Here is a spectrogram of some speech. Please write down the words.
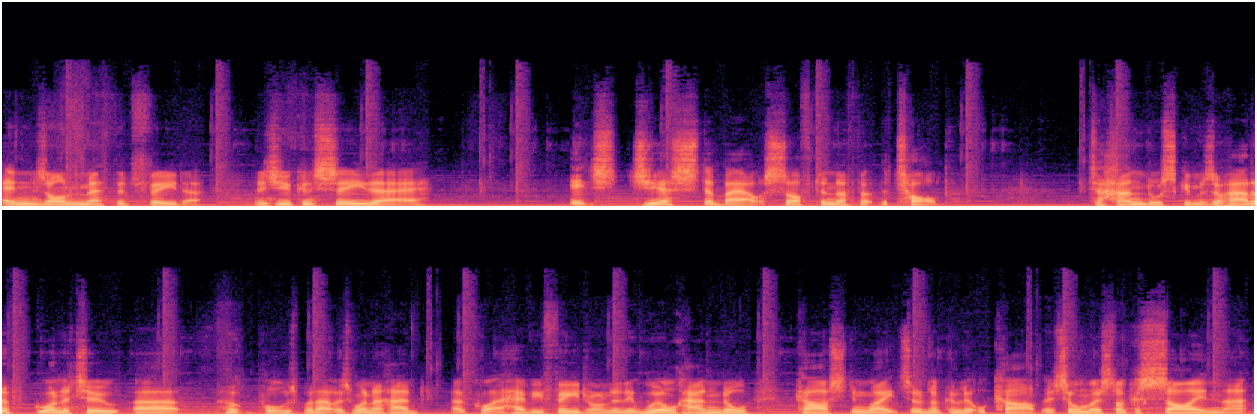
N'zon method feeder. As you can see there, it's just about soft enough at the top to handle skimmers. I've had one or two uh, hook pulls, but that was when I had uh, quite a heavy feeder on it. It will handle casting weights. So look, a little carp. It's almost like a sign that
